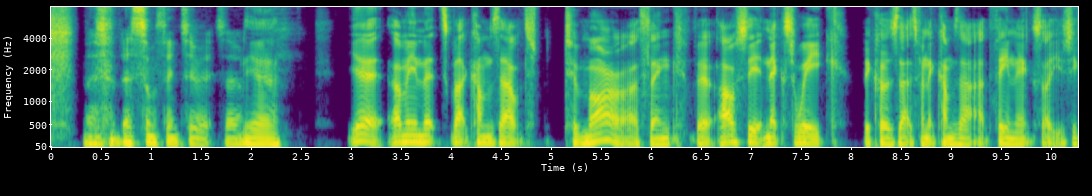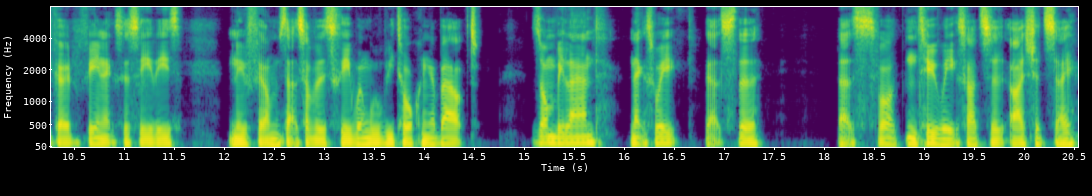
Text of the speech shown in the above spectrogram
there's there's something to it. So yeah, yeah. I mean, that's that comes out tomorrow, I think, but I'll see it next week because that's when it comes out at Phoenix. I usually go to Phoenix to see these new films. That's obviously when we'll be talking about Zombieland next week. That's the that's well in two weeks. I'd I should say.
